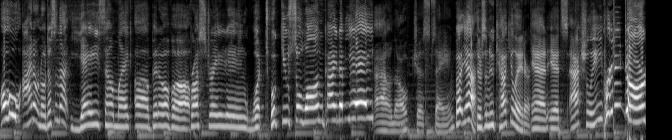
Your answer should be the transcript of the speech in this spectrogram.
Oh, I don't know. Doesn't that yay sound like a bit of a frustrating, what took you so long kind of yay? I don't know. Just saying. But yeah, there's a new calculator and it's actually pretty darn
